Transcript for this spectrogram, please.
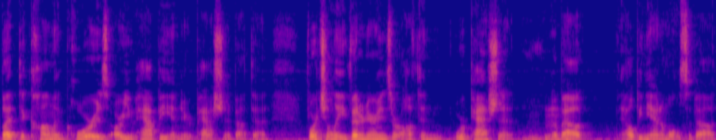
but the common core is are you happy and you're passionate about that? Fortunately, veterinarians are often we're passionate mm-hmm. about helping animals, about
